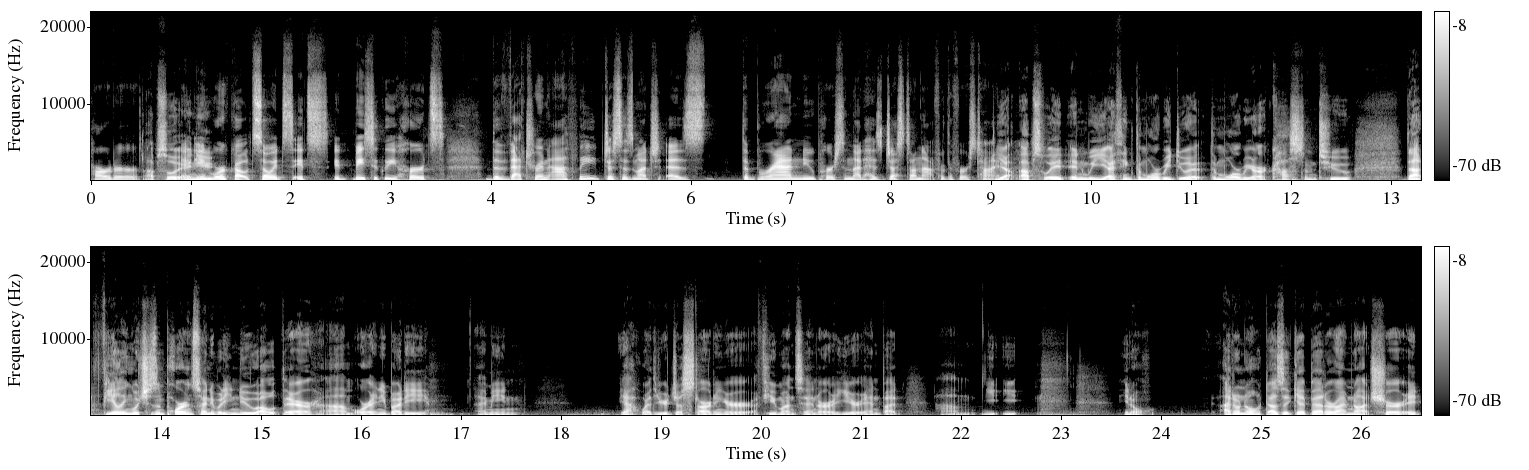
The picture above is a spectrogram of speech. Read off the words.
harder Absolutely. in, And in workouts so it's it's it basically hurts the veteran athlete just as much as the brand new person that has just done that for the first time Yeah, absolutely. And we, I think, the more we do it, the more we are accustomed to that feeling, which is important. So anybody new out there, um, or anybody, I mean, yeah, whether you're just starting or a few months in or a year in, but um, you, you, you know, I don't know. Does it get better? I'm not sure. It.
